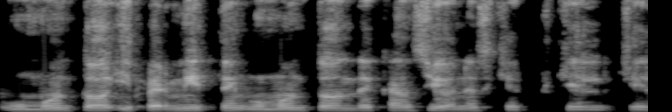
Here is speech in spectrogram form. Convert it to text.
un montón y permiten un montón de canciones que, que, que,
